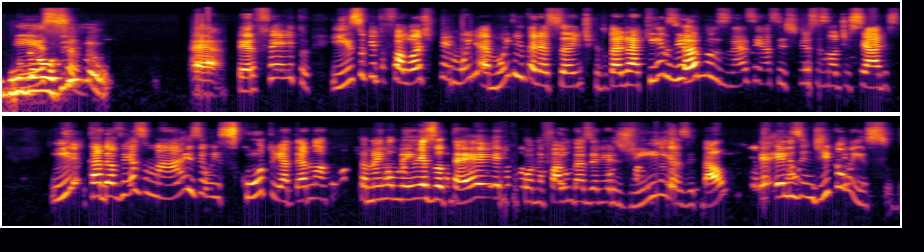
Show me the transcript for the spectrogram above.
O mundo é é horrível. É, perfeito. E isso que tu falou, acho que é muito, é muito interessante, que tu tá já há 15 anos, né, sem assistir esses noticiários. E cada vez mais eu escuto, e até no, também no meio esotérico, quando falam das energias e tal, eles indicam isso,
